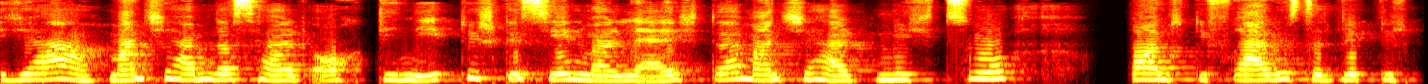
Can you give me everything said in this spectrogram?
ja, manche haben das halt auch genetisch gesehen mal leichter, manche halt nicht so. Und die Frage ist halt wirklich,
